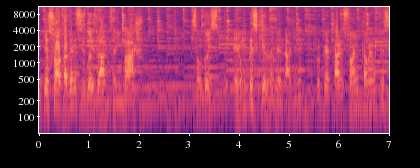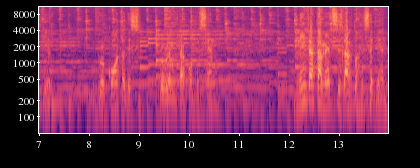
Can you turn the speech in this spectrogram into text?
E pessoal, tá vendo esses dois lagos aí embaixo? São dois, é um pesqueiro na verdade, né? O proprietário só então é um pesqueiro. E por conta desse problema que está acontecendo, nem tratamento esses lagos estão recebendo.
